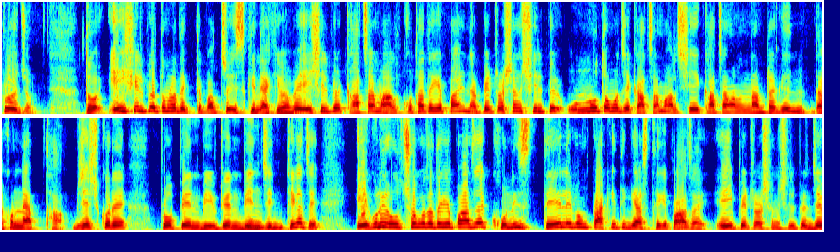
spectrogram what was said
প্রয়োজন। তো এই শিল্পে তোমরা দেখতে পাচ্ছ স্ক্রিনে একইভাবে। এই শিল্পের কাঁচামাল কোথা থেকে পায়? না পেট্রোরেশন শিল্পের অন্যতম যে কাঁচামাল, সেই কাঁচামালের নামটা কি? দেখো ন্যাপথা, বিশেষ করে প্রোপেন বিউটেন বেঞ্জিন ঠিক আছে? এগুলির উৎস কোথা থেকে পাওয়া যায়? খনিজ তেল এবং প্রাকৃতিক গ্যাস থেকে পাওয়া যায় এই পেট্রোরেশন শিল্পের যে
